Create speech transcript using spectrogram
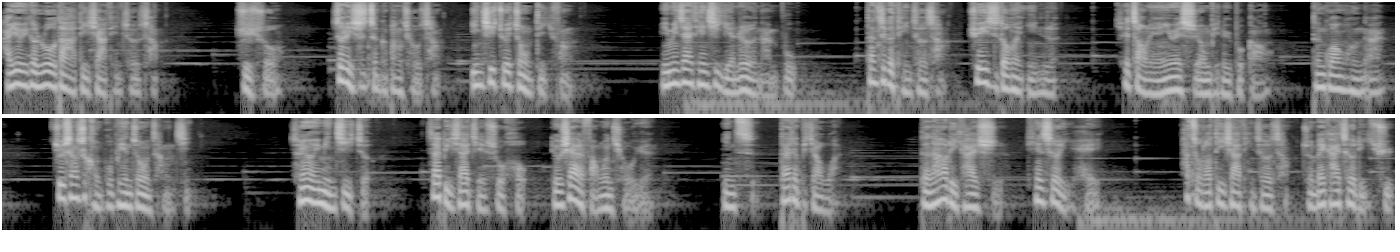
还有一个偌大的地下停车场。据说这里是整个棒球场阴气最重的地方。明明在天气炎热的南部，但这个停车场却一直都很阴冷，且早年因为使用频率不高，灯光昏暗。就像是恐怖片中的场景。曾有一名记者在比赛结束后留下来访问球员，因此待得比较晚。等他要离开时，天色已黑。他走到地下停车场，准备开车离去。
